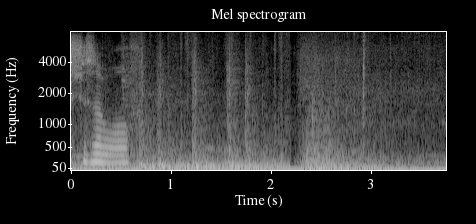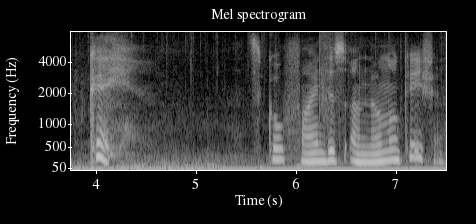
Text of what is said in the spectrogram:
It's just a wolf. Okay. Let's go find this unknown location.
